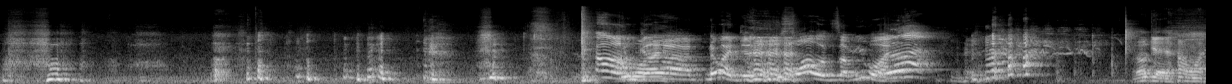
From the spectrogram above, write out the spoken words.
oh God! No, I didn't. You swallowed some. You won. okay, I won.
